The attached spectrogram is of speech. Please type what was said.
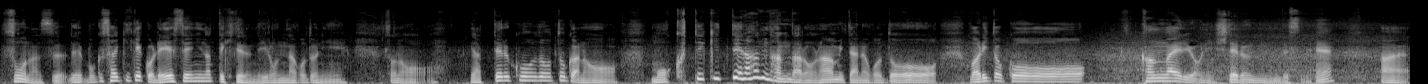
そうなんです。で、僕最近結構冷静になってきてるんで、いろんなことに。その、やってる行動とかの目的って何なんだろうな、みたいなことを割とこう、考えるようにしてるんですね。は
